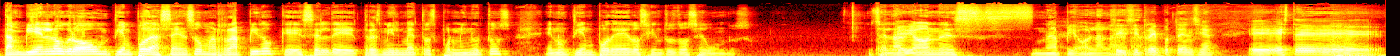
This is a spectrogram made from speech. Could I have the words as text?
también logró un tiempo de ascenso más rápido, que es el de 3000 metros por minutos, en un tiempo de 202 segundos. O sea, el avión es una piola, la Sí, sí verdad. trae potencia. Eh, este...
